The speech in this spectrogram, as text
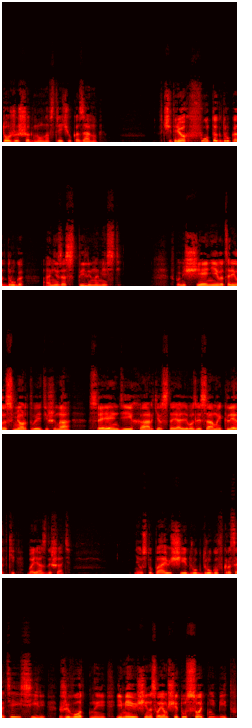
тоже шагнул навстречу Казану. В четырех футах друг от друга они застыли на месте. В помещении воцарилась мертвая тишина. Сэнди и Харкер стояли возле самой клетки, боясь дышать. Не уступающие друг другу в красоте и силе, животные, имеющие на своем счету сотни битв,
